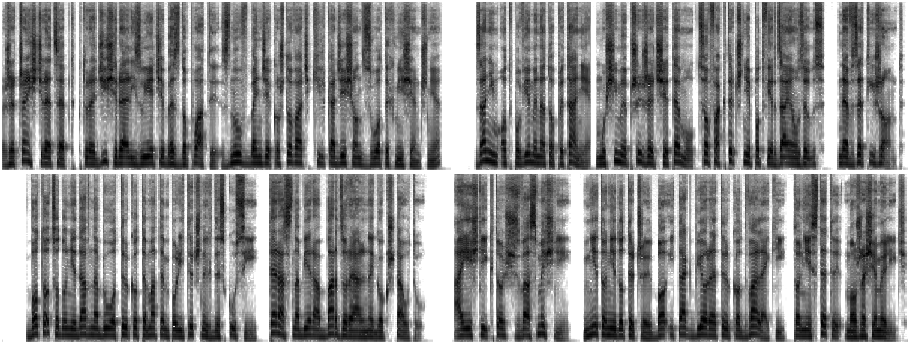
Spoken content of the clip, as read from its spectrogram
Że część recept, które dziś realizujecie bez dopłaty, znów będzie kosztować kilkadziesiąt złotych miesięcznie? Zanim odpowiemy na to pytanie, musimy przyjrzeć się temu, co faktycznie potwierdzają ZUS, NFZ i rząd. Bo to, co do niedawna było tylko tematem politycznych dyskusji, teraz nabiera bardzo realnego kształtu. A jeśli ktoś z Was myśli, mnie to nie dotyczy, bo i tak biorę tylko dwa leki, to niestety może się mylić.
